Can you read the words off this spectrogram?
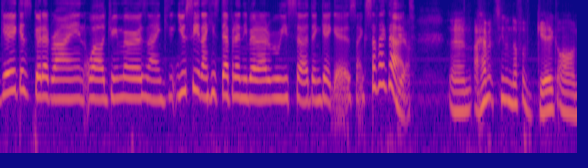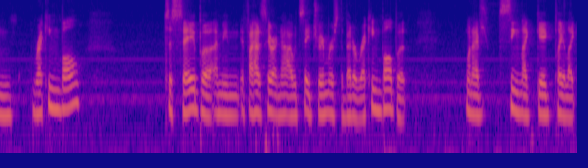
Gig is good at Ryan, while Dreamer is like you, you see like he's definitely better at Risa than Gig is. Like stuff like that. Yeah. And I haven't seen enough of Gig on Wrecking Ball to say, but I mean, if I had to say right now, I would say Dreamer's the better Wrecking Ball. But when I've seen like Gig play like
